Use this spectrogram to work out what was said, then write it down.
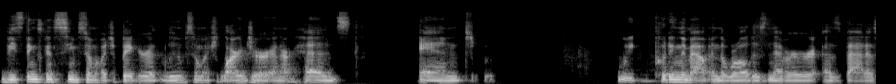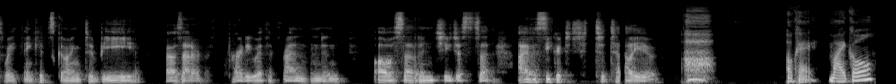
these things can seem so much bigger loom so much larger in our heads and we putting them out in the world is never as bad as we think it's going to be. I was at a party with a friend, and all of a sudden she just said, "I have a secret to, to tell you." okay, Michael.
